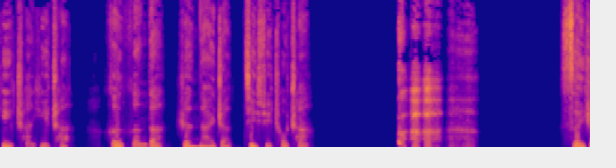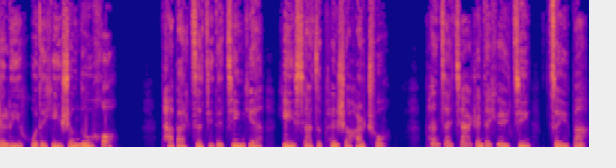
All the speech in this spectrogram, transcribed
一颤一颤，狠狠的。忍耐着继续抽插，随着李虎的一声怒吼，他把自己的精液一下子喷射而出，喷在家人的玉颈、嘴巴、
